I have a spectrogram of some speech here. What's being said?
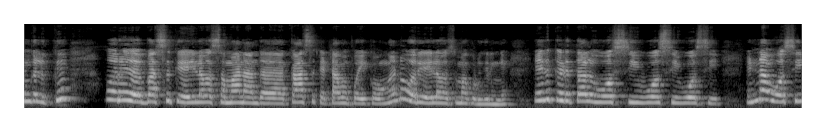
எங்களுக்கு ஒரு பஸ்ஸுக்கு இலவசமான அந்த காசு கட்டாம போய்க்கோங்கன்னு ஒரு இலவசமா கொடுக்குறீங்க. எதுக்கு எடுத்தாலும் ஓசி ஓசி ஓசி. என்ன ஓசி?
